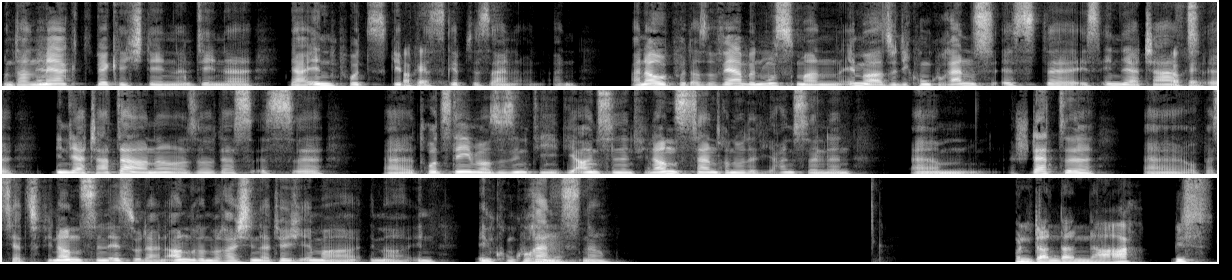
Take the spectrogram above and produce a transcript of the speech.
Und dann merkt wirklich den, den, äh, ja, Input gibt okay. es, gibt es ein, ein, ein Output. Also werben muss man immer, also die Konkurrenz ist, äh, ist in der Tat, okay. äh, in der Tat da. Ne? Also das ist äh, äh, trotzdem, also sind die, die einzelnen Finanzzentren oder die einzelnen ähm, Städte, äh, ob es jetzt Finanzen ist oder in anderen Bereichen, sind natürlich immer, immer in, in Konkurrenz. Mhm. Ne? Und dann danach bist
